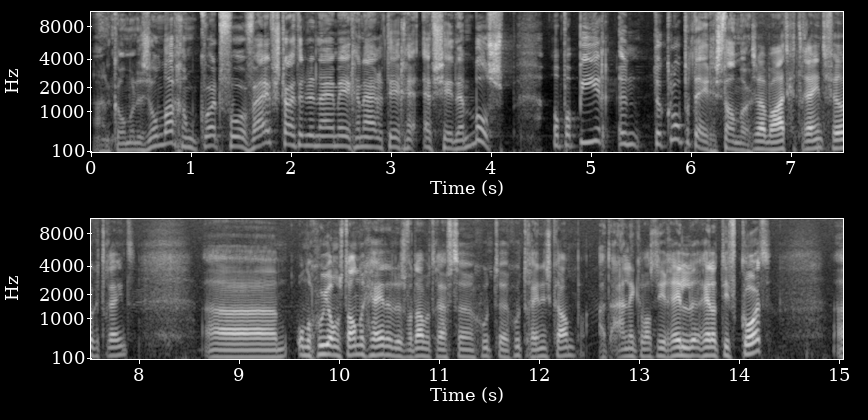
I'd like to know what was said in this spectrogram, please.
Aankomende zondag om kwart voor vijf starten de Nijmegenaren tegen FC Den Bosch. Op papier een te kloppen tegenstander. We hebben hard getraind, veel getraind. Uh, onder goede omstandigheden, dus wat dat betreft een goed, uh, goed trainingskamp. Uiteindelijk was die rel relatief kort. Uh,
